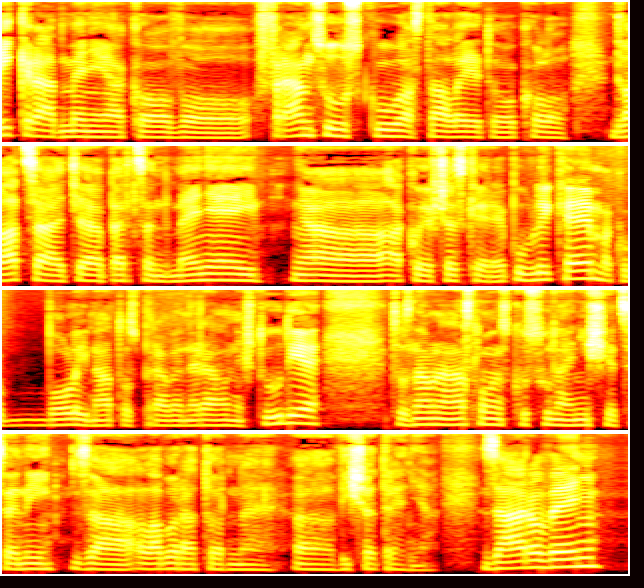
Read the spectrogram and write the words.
3 krát menej ako vo Francúzsku a stále je to okolo 20% menej ako je v Českej republike, ako boli na to spravené reálne štúdie. To znamená, na Slovensku sú najnižšie ceny za laboratórne e, vyšetrenia. Zároveň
